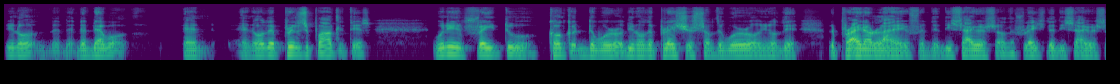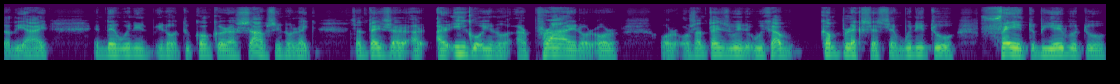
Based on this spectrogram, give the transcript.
you know, the, the, the devil and and all the principalities. We need faith to conquer the world, you know, the pleasures of the world, you know, the the pride of life and the desires of the flesh, the desires of the eye. And then we need, you know, to conquer ourselves, you know, like sometimes our, our, our ego, you know, our pride or or or, or sometimes we we have complexes and we need to faith to be able to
